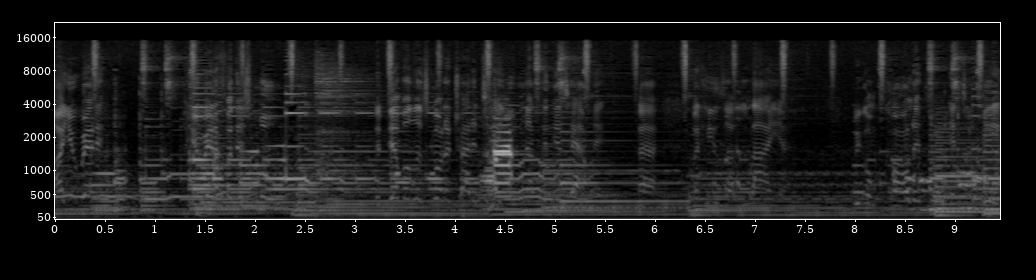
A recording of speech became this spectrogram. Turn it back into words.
Are you ready? Are you ready for this move? The devil is going to try to tell you nothing is happening, uh, but he's a liar. We're going to call it into being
